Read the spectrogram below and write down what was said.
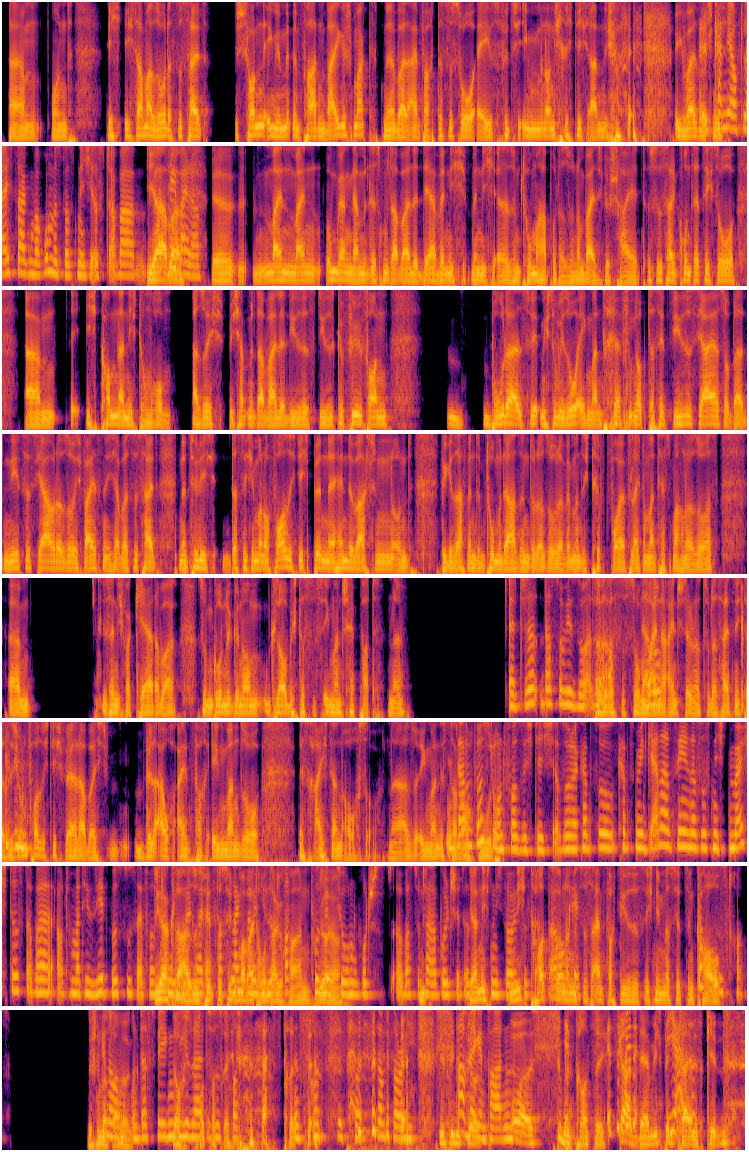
Ähm, und ich, ich sag mal so, das ist halt schon irgendwie mit einem faden Beigeschmack, ne, weil einfach, das ist so, ey, es fühlt sich irgendwie noch nicht richtig an. Ich, ich weiß es Ich kann nicht. dir auch gleich sagen, warum es das nicht ist, aber Ja, erzähl aber- weiter. Äh, mein, mein Umgang damit ist mittlerweile der, wenn ich, wenn ich äh, Symptome habe oder so, dann weiß ich Bescheid. Es ist halt grundsätzlich so, ähm, ich komme da nicht drum rum. Also ich, ich habe mittlerweile dieses, dieses Gefühl von, Bruder, es wird mich sowieso irgendwann treffen, ob das jetzt dieses Jahr ist oder nächstes Jahr oder so, ich weiß nicht. Aber es ist halt natürlich, dass ich immer noch vorsichtig bin, ne, Hände waschen und wie gesagt, wenn Symptome da sind oder so, oder wenn man sich trifft, vorher vielleicht nochmal einen Test machen oder sowas. Ähm, ist ja nicht verkehrt, aber so im Grunde genommen glaube ich, dass es irgendwann scheppert, ne? Äh, Das sowieso. Also, Also, das ist so also- meine Einstellung dazu. Das heißt nicht, dass ich unvorsichtig werde, aber ich will auch einfach irgendwann so, es reicht dann auch so. Ne? Also irgendwann ist dann, dann auch wirst gut. du unvorsichtig. Also da kannst du, kannst du mir gerne erzählen, dass du es nicht möchtest, aber automatisiert wirst du es einfach Ja, tun, klar, also es halt wird- das wird immer weiter runtergefahren. Trotzposition rutschst, äh, was totaler Bullshit ist, ja, nicht, nicht solltest. nicht trotz, aber sondern okay. es ist einfach dieses, ich nehme das jetzt in Doch, es Kauf. ist trotz. Das Genau. Und deswegen, Doch, wie gesagt, ist es Trotz. ist Trotz. Ist Trotz, ist Trotz. I'm sorry. Definition. Pardon. Oh, du bist trotzig. It's a bit- Goddamn, ich bin ja, ein kleines es- Kind.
